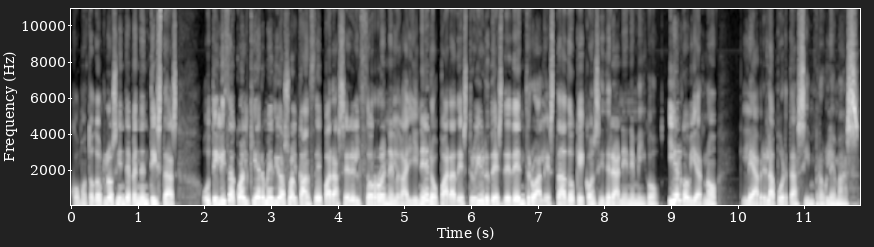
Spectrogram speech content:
como todos los independentistas, utiliza cualquier medio a su alcance para ser el zorro en el gallinero, para destruir desde dentro al Estado que consideran enemigo. Y el Gobierno le abre la puerta sin problemas.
